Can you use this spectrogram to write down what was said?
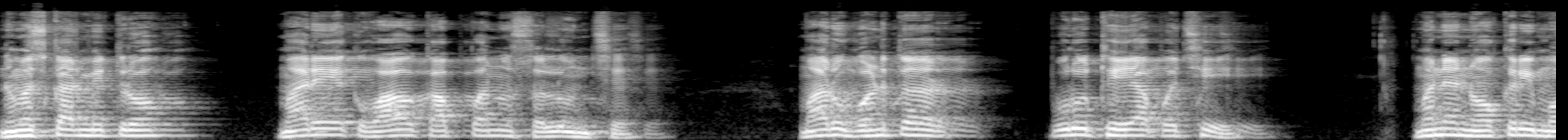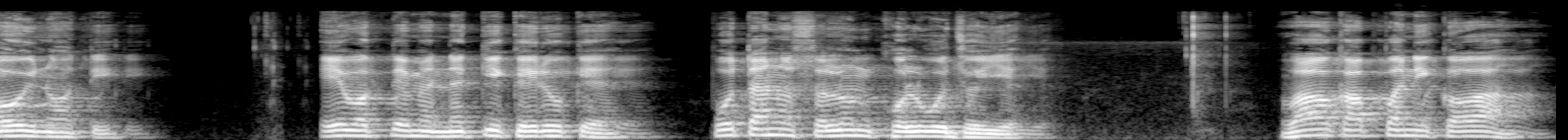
નમસ્કાર મિત્રો. મારે એક વાવ કાપવાનું સલૂન છે. મારું ભણતર પૂરું થયા પછી મને નોકરી મળી નહોતી. એ વખતે મેં નક્કી કર્યું કે પોતાનું સલૂન ખોલવું જોઈએ. વાવ કાપવાની કળા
